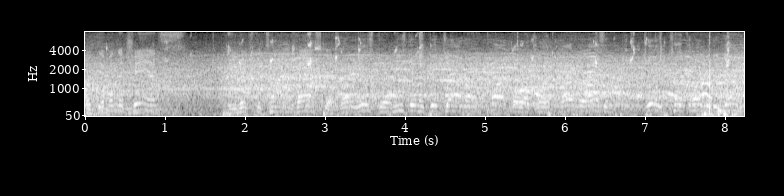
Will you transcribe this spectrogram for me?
but given the chance, he hits the tying basket. What he is doing, he's doing a good job on Parker. but Parker hasn't really taken over the game.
